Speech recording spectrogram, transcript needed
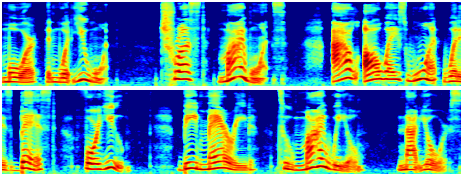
more than what you want. Trust my wants. I'll always want what is best for you. Be married to my will, not yours.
